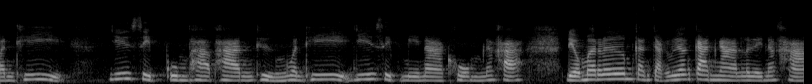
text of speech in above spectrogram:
วันที่ 20 กุมภาพันธ์ถึงวันที่ 20 มีนาคมนะคะ เดี๋ยวมาเริ่มกันจากเรื่องการงานเลยนะคะ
